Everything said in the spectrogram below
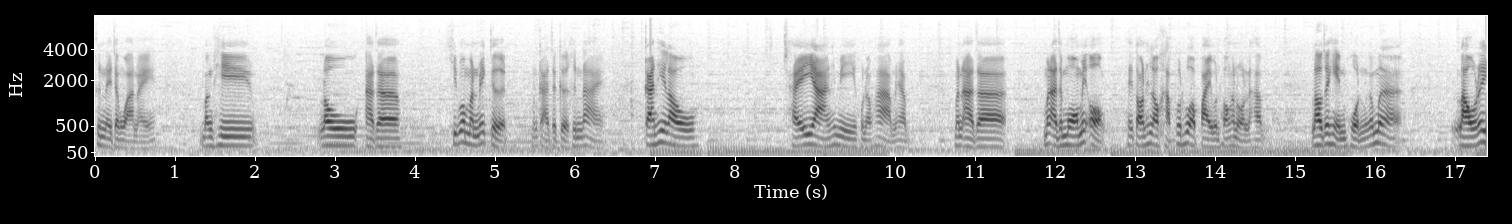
ขึ้นในจังหวะไหน บางทีเราอาจจะคิดว่ามันไม่เกิด มันก็อาจจะเกิดขึ้นได้ การที่เราใช้ยางที่มีคุณภาพนะครับ มันอาจจะมันอาจจะมองไม่ออกในตอนที่เราขับทั่วๆไปบนท้องถนนแล้วครับ เราจะเห็นผลก็เมื่อเราได้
